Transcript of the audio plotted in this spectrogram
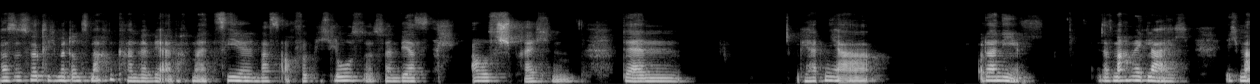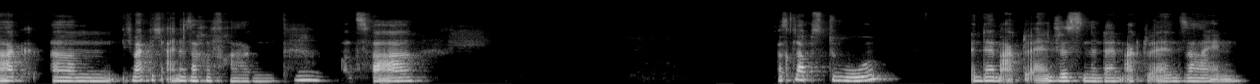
was es wirklich mit uns machen kann, wenn wir einfach mal erzählen, was auch wirklich los ist, wenn wir es aussprechen. Denn wir hatten ja, oder nee, das machen wir gleich. Ich mag, ähm, ich mag dich eine Sache fragen. Mhm. Und zwar, was glaubst du in deinem aktuellen Wissen, in deinem aktuellen Sein?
